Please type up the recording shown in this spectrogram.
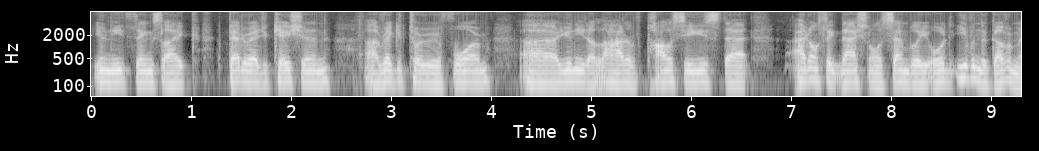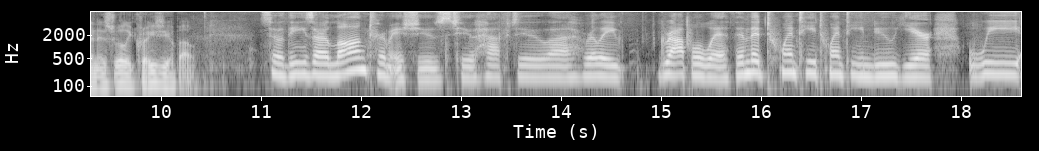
You need things like better education, uh, regulatory reform. Uh, you need a lot of policies that I don't think National Assembly or even the government is really crazy about. So these are long term issues to have to uh, really grapple with in the 2020 new year. We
